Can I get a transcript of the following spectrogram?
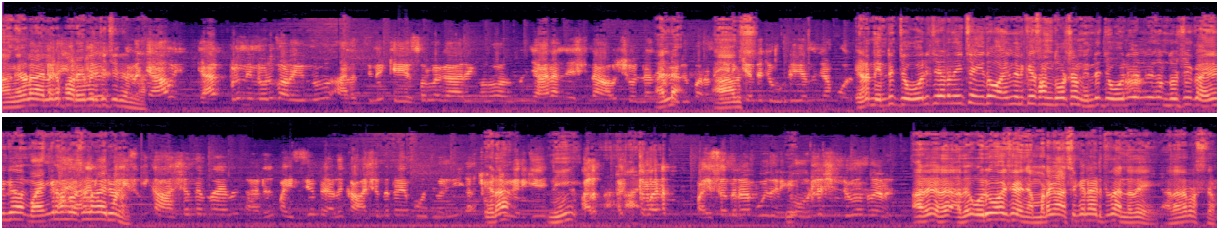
അങ്ങനെയുള്ള കാര്യങ്ങളൊക്കെ പറയുമ്പോൾ എനിക്ക് ശരി വന്നാ ഞാൻ ഇപ്പോഴും നിന്നോട് പറയുന്നു അനത്തിന് കേസുള്ള കാര്യങ്ങളോ അതൊന്നും ഞാൻ അന്വേഷിക്കേണ്ട ആവശ്യമില്ല. എടാ നിന്റെ ജോലി ചെയ്യണം നീ ചെയ്തോ? അതിന് എനിക്ക് സന്തോഷം. നിന്റെ ജോലി ചെയ്യണം നീ സന്തോഷിക്കും? അതിന് എനിക്ക് ഭയങ്കര സന്തോഷമുള്ള കാര്യമാണ്. കാശ് എന്നിട്ട് അയാൾ പൈസ ഉണ്ട്. അയാൾ കാശ് എന്നിട്ട് ഞാൻ എടാ, നീ വ്യക്തമായിട്ട് പൈസ തരാൻ പോയത്. എനിക്ക് ഒരു ലക്ഷം രൂപ അതെ അതെ. അത് ഒരു കോശ നമ്മുടെ കാശൊക്കെ അടുത്ത് തന്നതേ. അതാണ് പ്രശ്നം.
